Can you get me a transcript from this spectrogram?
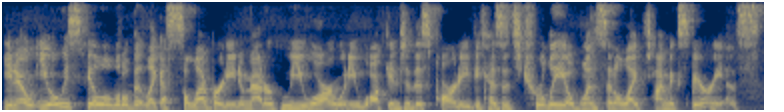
You know, you always feel a little bit like a celebrity, no matter who you are when you walk into this party, because it's truly a once in a lifetime experience.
